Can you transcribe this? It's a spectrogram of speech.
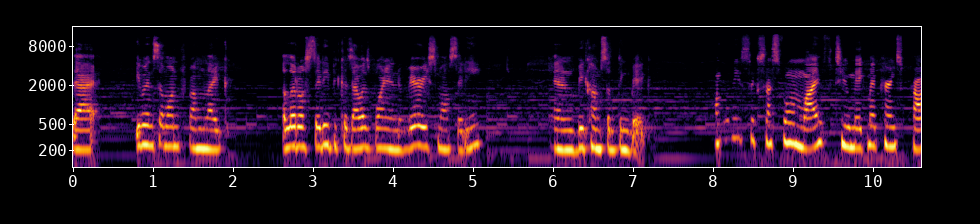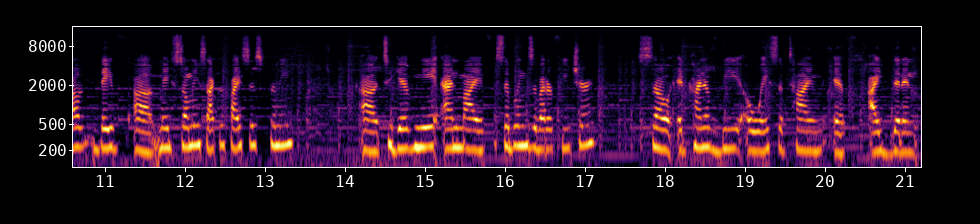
that even someone from like a little city because I was born in a very small city and become something big. I'm really successful in life to make my parents proud. They've uh, made so many sacrifices for me uh, to give me and my siblings a better future. So it'd kind of be a waste of time if I didn't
